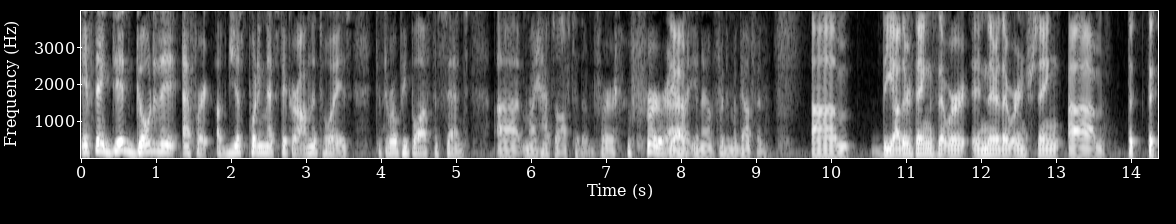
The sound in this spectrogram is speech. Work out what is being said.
if they did go to the effort of just putting that sticker on the toys to throw people off the scent, uh, my hats off to them for for uh, Yeah. you know for the MacGuffin. Um, the other things that were in there that were interesting, um, the, the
